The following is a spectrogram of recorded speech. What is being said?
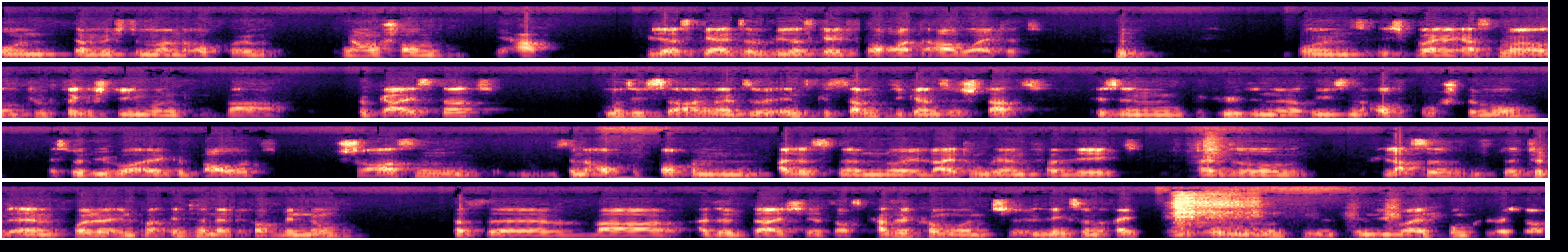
und da möchte man auch ähm, genau schauen, ja, wie das Geld, wie das Geld vor Ort arbeitet. Und ich war erstmal aus dem Flugzeug gestiegen und war begeistert, muss ich sagen. Also insgesamt die ganze Stadt ist in, gefühlt in einer riesen Aufbruchstimmung. Es wird überall gebaut. Straßen sind aufgebrochen, alles eine neue Leitung werden verlegt. Also klasse, äh, volle Internetverbindung. Das äh, war, also da ich jetzt aus Kassel komme und links und rechts und oben und unten sind überall Funklöcher,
